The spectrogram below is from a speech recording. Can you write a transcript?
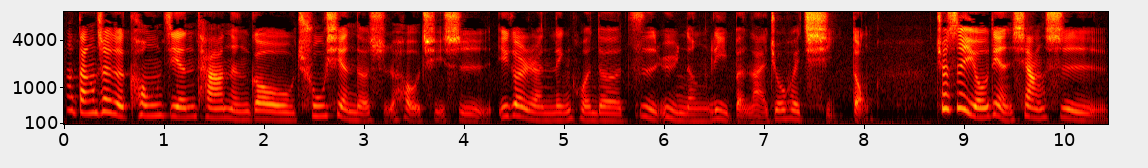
那当这个空间它能够出现的时候，其实一个人灵魂的自愈能力本来就会启动。就是有点像是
